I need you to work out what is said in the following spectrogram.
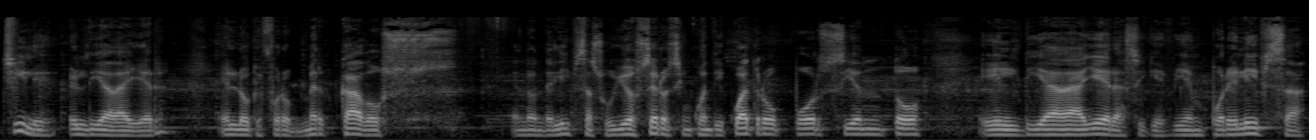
Chile el día de ayer, en lo que fueron mercados en donde el IPSA subió 0,54% el día de ayer, así que es bien por el IPSA.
